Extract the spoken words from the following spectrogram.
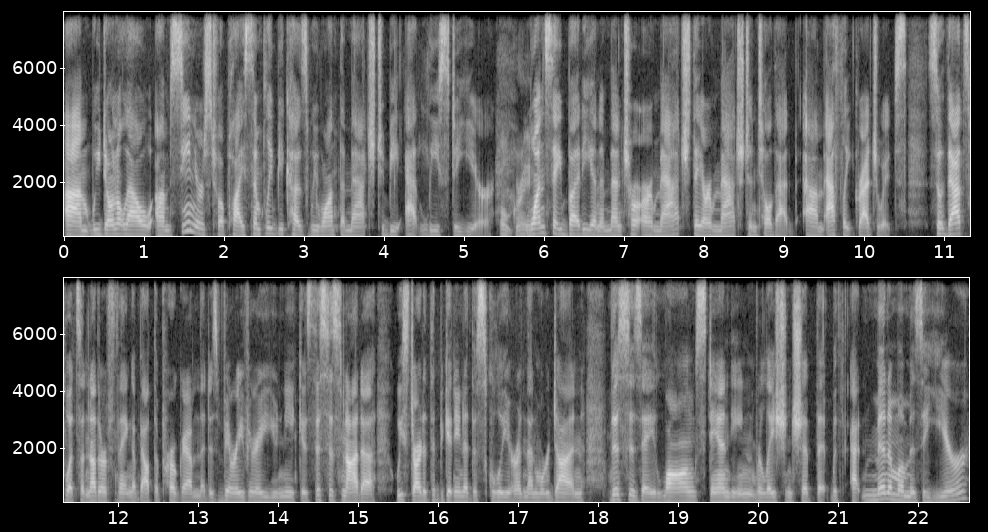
Um, we don't allow um, seniors to apply simply because we want the match to be at least a year. Oh, great. Once a buddy and a mentor are matched, they are matched until that um, athlete graduates. So that's what's another thing about the program that is very very unique. Is this is not a we start at the beginning of the school year and then we're done. This is a long-standing relationship that, with at minimum, is a year.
